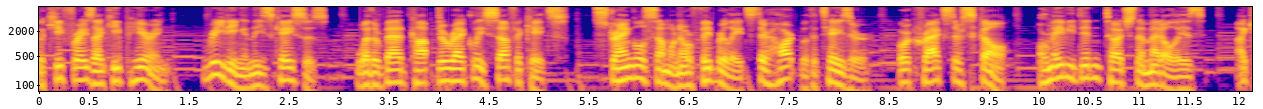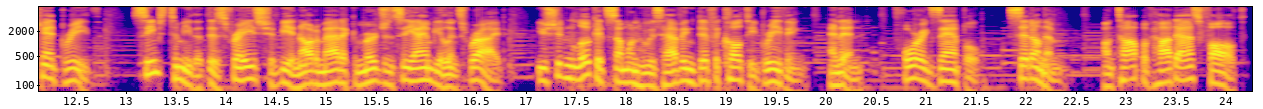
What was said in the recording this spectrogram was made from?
The key phrase I keep hearing, reading in these cases, whether bad cop directly suffocates, strangles someone or fibrillates their heart with a taser, or cracks their skull, or maybe didn't touch them at all is, I can't breathe. Seems to me that this phrase should be an automatic emergency ambulance ride. You shouldn't look at someone who is having difficulty breathing, and then, for example, sit on them, on top of hot asphalt.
